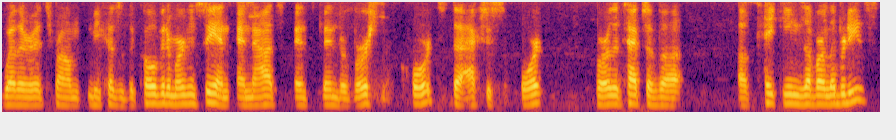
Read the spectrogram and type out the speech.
whether it's from because of the COVID emergency and, and now it's it's been reversed in the courts to actually support further types of uh, of takings of our liberties.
